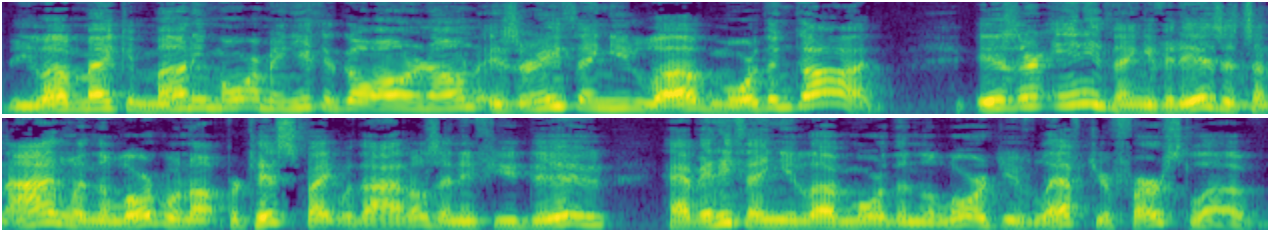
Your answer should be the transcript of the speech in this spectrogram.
Do you love making money more? I mean, you could go on and on. Is there anything you love more than God? Is there anything? If it is, it's an idol, and the Lord will not participate with idols. And if you do have anything you love more than the Lord, you've left your first love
